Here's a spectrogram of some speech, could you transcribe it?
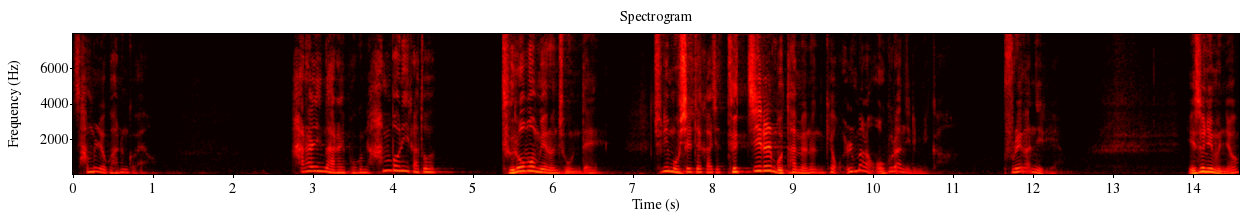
삼으려고 하는 거예요. 하나님 나라의 복음을 한 번이라도 들어보면 좋은데 주님 오실 때까지 듣지를 못하면 그게 얼마나 억울한 일입니까? 불행한 일이에요. 예수님은요,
